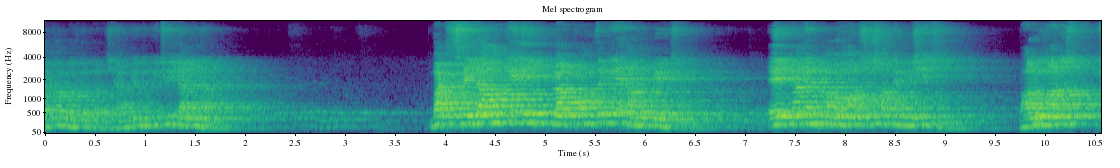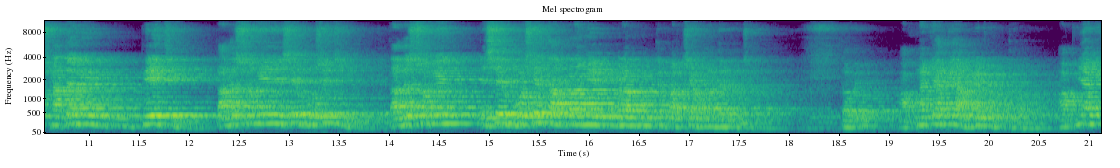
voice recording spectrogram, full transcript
কথা বলতে পারছি, আমি কিন্তু কিছুই জানি না। বাট সেটা আমাকে এই প্ল্যাটফর্ম থেকে আমি পেয়েছি। এইখানে ভালো মানুষের সাথে মিশেছি। ভালো মানুষ সাথে আমি পেয়েছি। তাদের সঙ্গে এসে বসেছি। তাদের সঙ্গে এসে বসে তারপর আমি প্রোগ্রাম করতে পারছি আপনাদের কাছে। তবে আপনাকে আগে আপডেট করতে হবে। আপনি আগে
